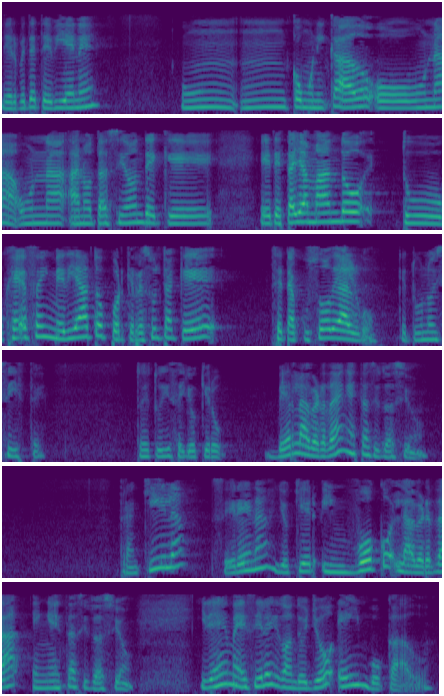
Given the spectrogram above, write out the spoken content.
de repente te viene un, comunicado o una, una anotación de que eh, te está llamando tu jefe inmediato porque resulta que se te acusó de algo que tú no hiciste. Entonces tú dices, yo quiero ver la verdad en esta situación. Tranquila, serena, yo quiero, invoco la verdad en esta situación. Y déjenme decirles que cuando yo he invocado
